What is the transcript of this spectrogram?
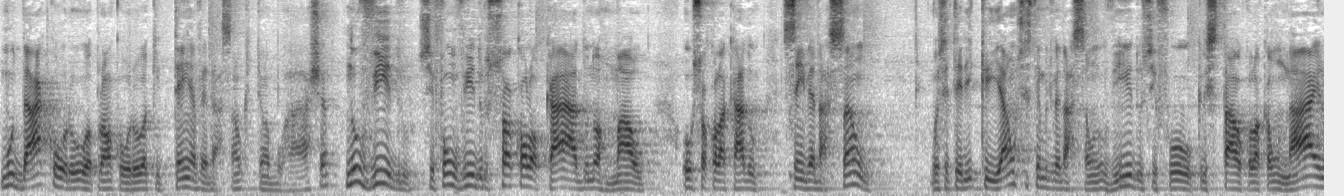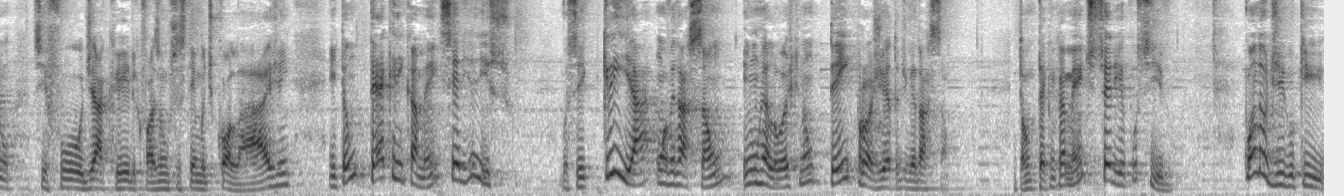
mudar a coroa para uma coroa que tenha vedação, que tenha uma borracha. No vidro, se for um vidro só colocado normal ou só colocado sem vedação, você teria que criar um sistema de vedação no vidro, se for cristal, colocar um nylon, se for de acrílico, fazer um sistema de colagem. Então, tecnicamente, seria isso. Você criar uma vedação em um relógio que não tem projeto de vedação. Então, tecnicamente, seria possível. Quando eu digo que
